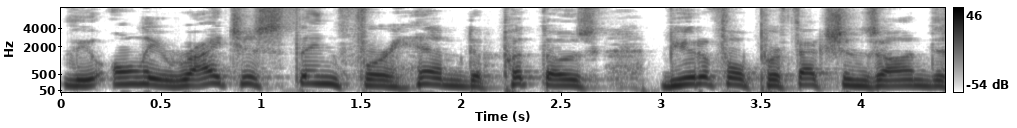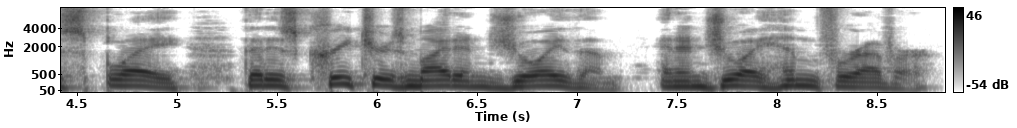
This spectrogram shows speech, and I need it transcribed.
the only righteous thing for him to put those beautiful perfections on display that his creatures might enjoy them and enjoy him forever.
